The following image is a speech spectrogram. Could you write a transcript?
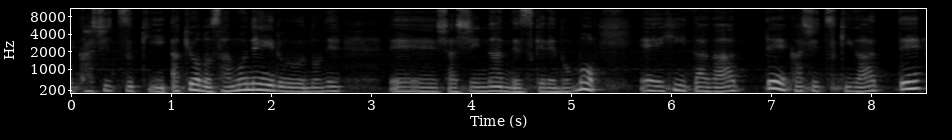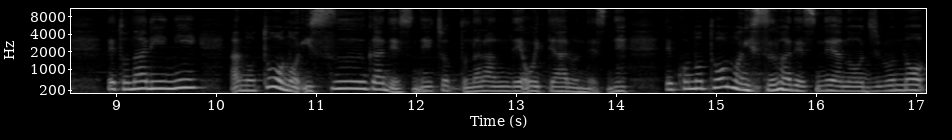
ー、加湿器あ今日のサムネイルのね、え写真なんですけれども、えヒーターがあって加湿器があってで隣にあの塔の椅子がですねちょっと並んで置いてあるんですね。でこの塔の椅子はですねあの自分の、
